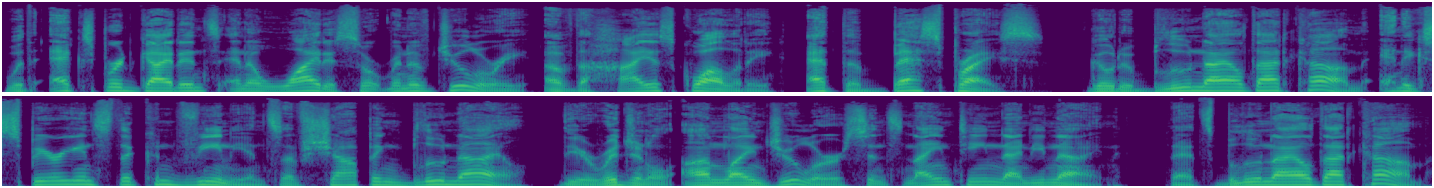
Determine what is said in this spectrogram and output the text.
with expert guidance and a wide assortment of jewelry of the highest quality at the best price. Go to BlueNile.com and experience the convenience of shopping Blue Nile, the original online jeweler since 1999. That's BlueNile.com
